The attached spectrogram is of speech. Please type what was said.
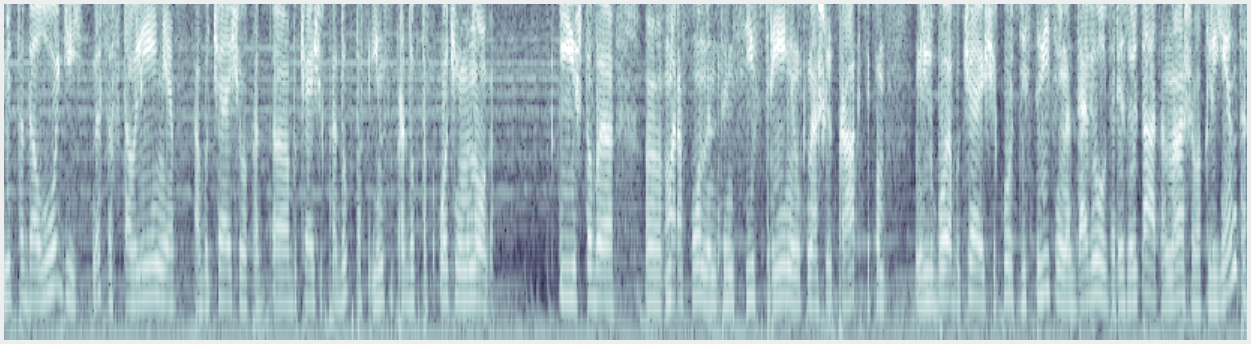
методологий да, составления обучающего, обучающих продуктов, инфопродуктов очень много. И чтобы э, марафон, интенсив, тренинг наш или практикум, любой обучающий курс действительно довел до результата нашего клиента,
